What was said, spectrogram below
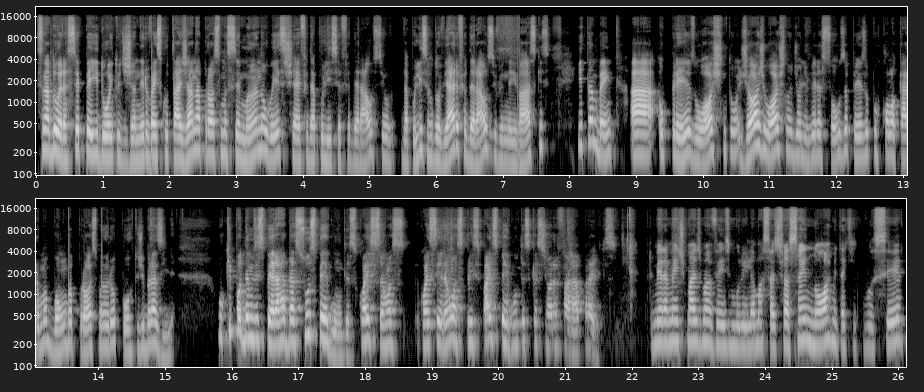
Senadora, a CPI do 8 de janeiro vai escutar já na próxima semana o ex-chefe da Polícia Federal, da Polícia Rodoviária Federal, Silvio Vasquez, e também a, o preso, Washington, Jorge Washington de Oliveira Souza, preso por colocar uma bomba próximo ao aeroporto de Brasília. O que podemos esperar das suas perguntas? Quais, são as, quais serão as principais perguntas que a senhora fará para eles? Primeiramente, mais uma vez, Murilo, é uma satisfação enorme estar aqui com você,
